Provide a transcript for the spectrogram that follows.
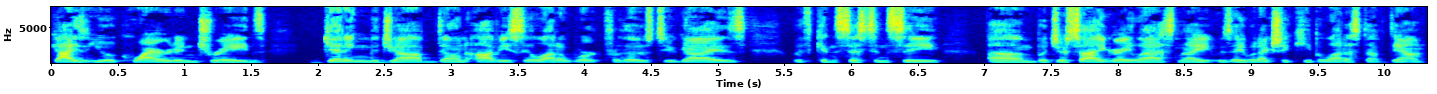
guys that you acquired in trades getting the job done. Obviously, a lot of work for those two guys with consistency. Um, but Josiah Gray last night was able to actually keep a lot of stuff down.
